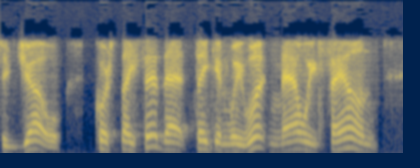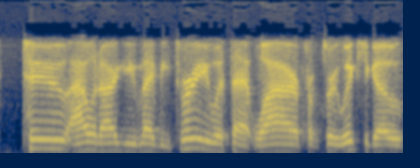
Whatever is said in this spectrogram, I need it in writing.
to Joe. Of course, they said that thinking we wouldn't. Now we found two, I would argue maybe three with that wire from three weeks ago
